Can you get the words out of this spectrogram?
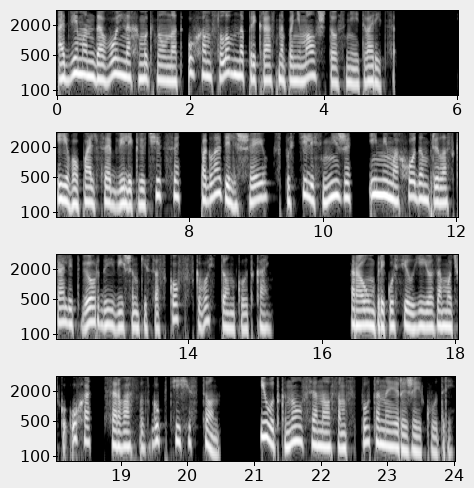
а демон довольно хмыкнул над ухом, словно прекрасно понимал, что с ней творится. Его пальцы обвели ключицы, погладили шею, спустились ниже и мимоходом приласкали твердые вишенки сосков сквозь тонкую ткань. Раум прикусил ее замочку уха, сорвав с губ тихий стон, и уткнулся носом в спутанные рыжие кудри.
